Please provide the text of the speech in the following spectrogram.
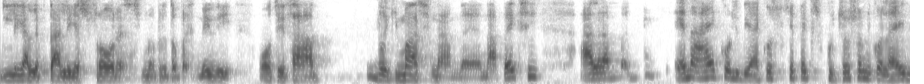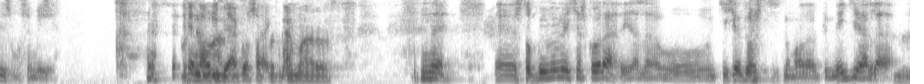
λίγα λεπτά, λίγες ώρες, ας πούμε, πριν το παιχνίδι, ότι θα δοκιμάσει να, ε, να παίξει. Αλλά ένα ΑΕΚ Ολυμπιακός που είχε παίξει κουτσός ο Νικολαίδης, μου θυμίζει. ένα Ολυμπιακός ΑΕΚ. Ναι, ε, στο οποίο βέβαια είχε σκοράρει αλλά ο... και είχε δώσει στην ομάδα την νίκη. Αλλά ναι.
